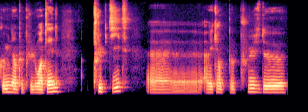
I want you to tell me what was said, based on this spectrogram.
communes un peu plus lointaines, plus petites, avec un peu plus de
